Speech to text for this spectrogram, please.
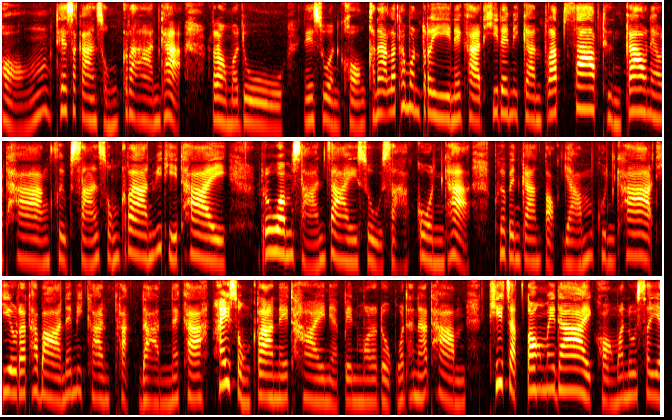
ของเทศกาลสงกรานต์ค่ะ เรามาดูในส่วนของคณะรัฐมนตรีนะคะที่ได้มีการรับทราบถึง 9 แนวทาง สืบสารสงกรานต์วิถีไทย รวมสารใจสู่สากลค่ะ เพื่อเป็นการตอกย้ำคุณค่าที่รัฐบาลได้มีการผลักดันนะคะ ให้สงกรานต์ในไทยเนี่ยเป็นมรดกวัฒนธรรม ที่จับต้องไม่ได้ของมนุษย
